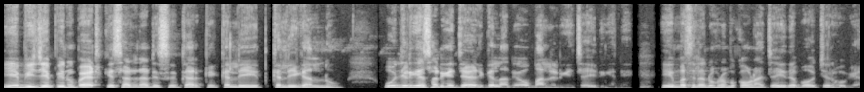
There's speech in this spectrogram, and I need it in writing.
ਇਹ ਬੀਜੇਪੀ ਨੂੰ ਬੈਠ ਕੇ ਸਾਡੇ ਨਾਲ ਡਿਸਕਸ ਕਰਕੇ ਕੱਲੀ ਕੱਲੀ ਗੱਲ ਨੂੰ ਉਹ ਜਿਹੜੀਆਂ ਸਾਡੀਆਂ ਜਾਇਜ਼ ਗੱਲਾਂ ਨੇ ਉਹ ਮੰਨ ਲੈਣੀਆਂ ਚਾਹੀਦੀਆਂ ਨੇ। ਇਹ ਮਸਲੇ ਨੂੰ ਹੁਣ ਮੁਕਾਉਣਾ ਚਾਹੀਦਾ ਬਹੁਤ ਚਿਰ ਹੋ ਗਿਆ।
